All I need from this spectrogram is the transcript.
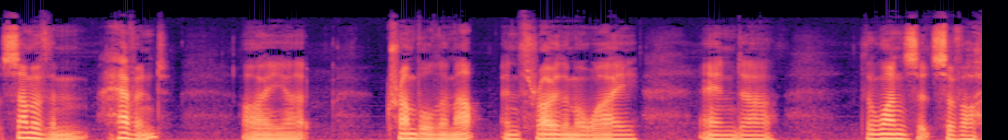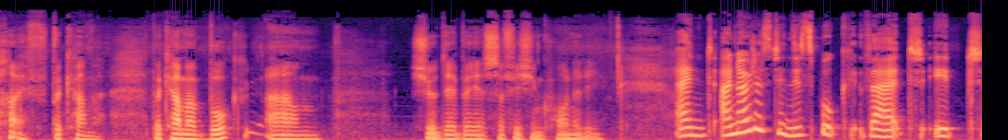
some of them haven't, I uh, crumble them up and throw them away, and uh, the ones that survive become a, become a book. Um, should there be a sufficient quantity? And I noticed in this book that it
